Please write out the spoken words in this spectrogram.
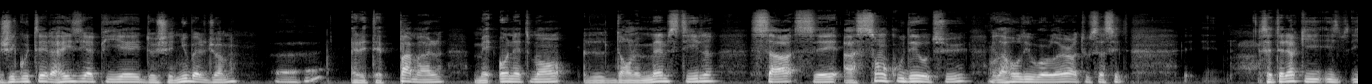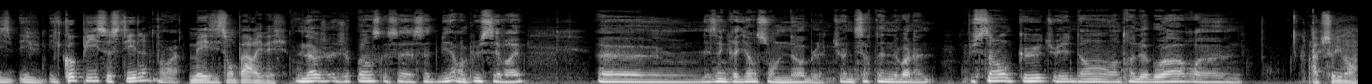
j'ai goûté la Hazy IPA de chez New Belgium. Elle était pas mal, mais honnêtement, dans le même style, ça c'est à 100 coudées au-dessus. Et la Holy Roller, tout ça, c'est c'est-à-dire qu'ils ils, ils, ils- ils copient ce style, Ouais. mais ils y sont pas arrivés. Là, je, je pense que cette bière, en plus, c'est vrai. Euh, les ingrédients sont nobles. Tu as une certaine, voilà, tu sens que tu es dans, en train de boire. euh, Absolument.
